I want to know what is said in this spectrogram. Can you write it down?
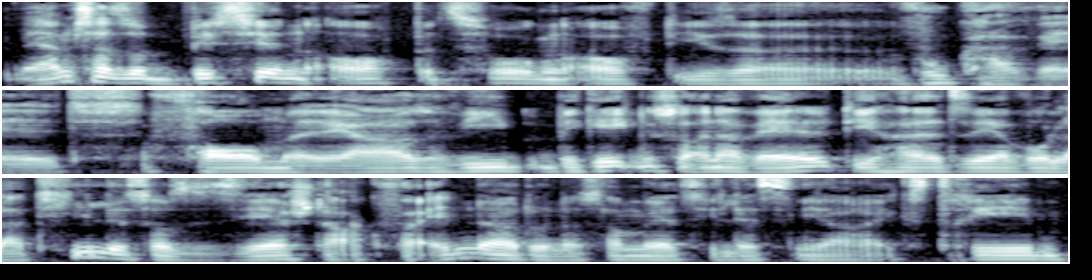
wir haben es also ein bisschen auch bezogen auf diese VUCA-Welt-Formel. Ja, also wie begegnest du einer Welt, die halt sehr volatil ist, also sehr stark verändert. Und das haben wir jetzt die letzten Jahre extrem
